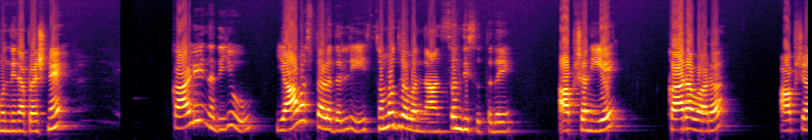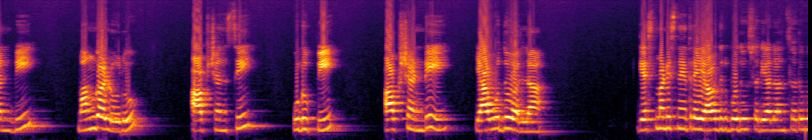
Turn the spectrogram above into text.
ಮುಂದಿನ ಪ್ರಶ್ನೆ, ಕಾಳಿ ನದಿಯು ಯಾವ ಸ್ಥಳದಲ್ಲಿ ಸಮುದ್ರವನ್ನ ಸಂಧಿಸುತ್ತದೆ? Option A, Karwar, option B, Mangaluru, option C, Udupi, option D, ಯಾವುದೂ ಅಲ್ಲ. ಗೆಸ್ ಮಾಡಿ ಸ್ನೇಹಿತರೆ ಯಾವುದಿರ್ಬೋದು ಸರಿಯಾದ ಆನ್ಸರು?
